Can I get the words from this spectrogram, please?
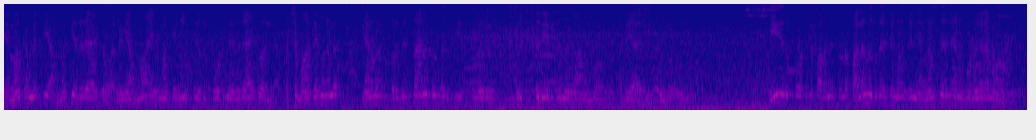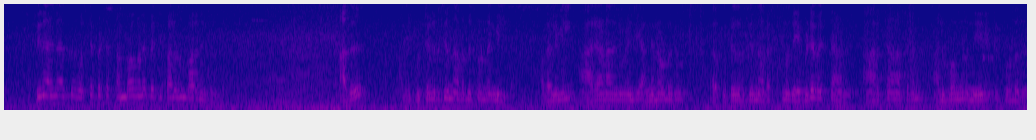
ഹേമ കമ്മിറ്റി അമ്മയ്ക്കെതിരായിട്ടോ അല്ലെങ്കിൽ അമ്മ ഹേമ കമ്മിറ്റി റിപ്പോർട്ടിനെതിരായിട്ടോ അല്ല. പക്ഷെ മാധ്യമങ്ങൾ ഞങ്ങളൊരു പ്രതിസ്ഥാനത്ത് നിർത്തിയിട്ടുള്ള ഒരു ചിത്രീകരിക്കുന്നത് കാണുമ്പോൾ അതിയായിരിക്കും തോന്നുന്നു ഈ റിപ്പോർട്ടിൽ പറഞ്ഞിട്ടുള്ള പല നിർദ്ദേശങ്ങൾക്ക് ഞങ്ങൾക്ക് തന്നെയാണ് ഗുണകരമാവുന്നത്. പിന്നെ അതിനകത്ത് ഒറ്റപ്പെട്ട സംഭവങ്ങളെ പറ്റി പലതും പറഞ്ഞിട്ടുണ്ട്. അത് അത് കുറ്റകൃത്യം നടന്നിട്ടുണ്ടെങ്കിൽ അതല്ലെങ്കിൽ ആരാണ് അതിനു വേണ്ടി അങ്ങനെയുള്ളൊരു കുറ്റകൃത്യം നടക്കുന്നത്? എവിടെ വെച്ചാണ്? ആർക്കാണ് അത്തരം അനുഭവങ്ങൾ നേരിട്ടിട്ടുള്ളത്?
